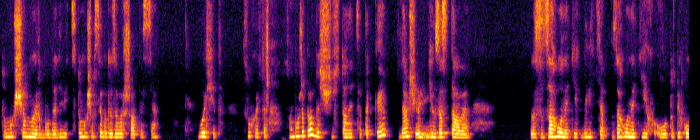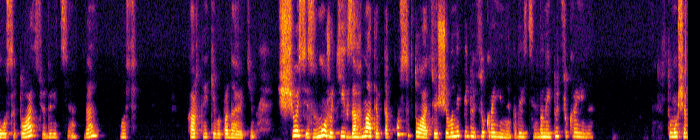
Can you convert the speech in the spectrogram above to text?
Тому що мир буде, дивіться, тому що все буде завершатися. Вихід. Слухайте, а може правда, що станеться таке, да, що їх застави загонить їх, дивіться, загонить їх у тупікову ситуацію, дивіться, да? ось карти, які випадають їм, щось зможуть їх загнати в таку ситуацію, що вони підуть з України. Подивіться, вони йдуть з України. Тому що е,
